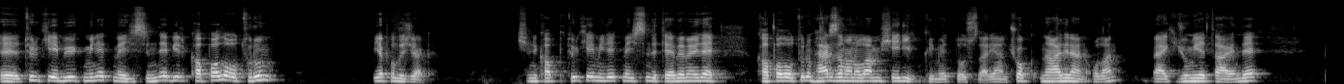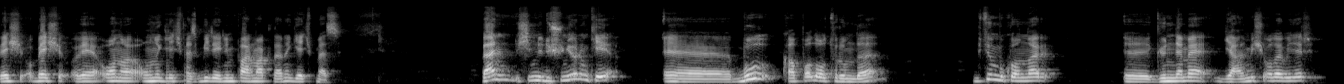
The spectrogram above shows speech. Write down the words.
e, Türkiye Büyük Millet Meclisi'nde bir kapalı oturum yapılacak. Şimdi kap, Türkiye Millet Meclisi'nde TBMM'de kapalı oturum her zaman olan bir şey değil kıymetli dostlar. Yani çok nadiren olan belki Cumhuriyet tarihinde 5 5 ve 10 onu geçmez. Bir elin parmaklarını geçmez. Ben şimdi düşünüyorum ki e, bu kapalı oturumda bütün bu konular e, gündeme gelmiş olabilir.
